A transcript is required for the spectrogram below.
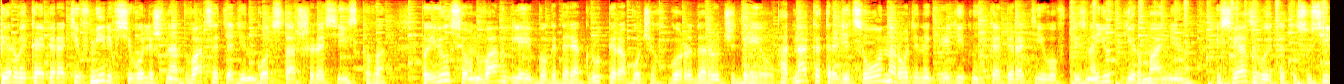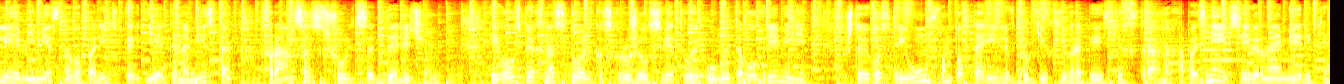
Первый кооператив в мире всего лишь на 21 год старше российского. Появился он в Англии благодаря группе рабочих города Рочдейл. Однако традиционно родиной кредитных кооперативов признают Германию и связывают это с усилиями местного политика и экономиста Франца Шульца Делича. Его успех настолько вскружил светлые умы того времени, что его с триумфом повторили в других европейских странах, а позднее в Северной Америке.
